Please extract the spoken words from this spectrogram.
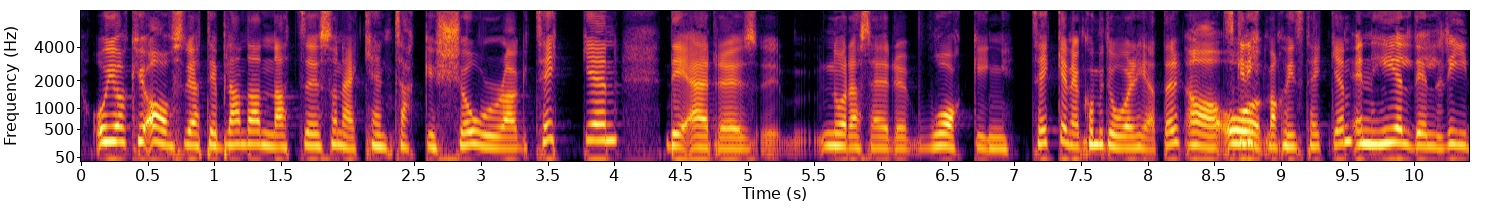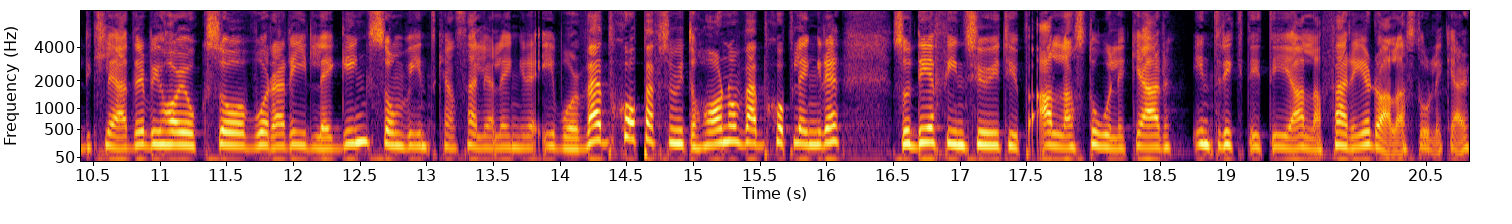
Och jag kan ju avslöja att det är bland annat eh, sådana här Kentucky Showrug-tecken. Det är eh, några så här walking-tecken, jag kommer inte ihåg vad det heter. Ja, Skrivmaskinstecken. En hel del ridkläder. Vi har ju också våra ridleggings som vi inte kan sälja längre i vår webbshop eftersom vi inte har någon webbshop längre. Så det finns ju i typ alla storlekar, inte riktigt i alla färger då alla storlekar.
